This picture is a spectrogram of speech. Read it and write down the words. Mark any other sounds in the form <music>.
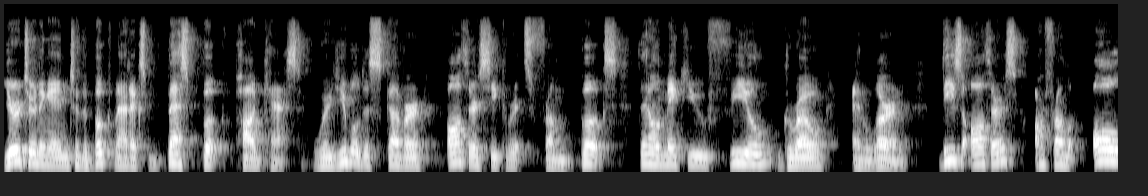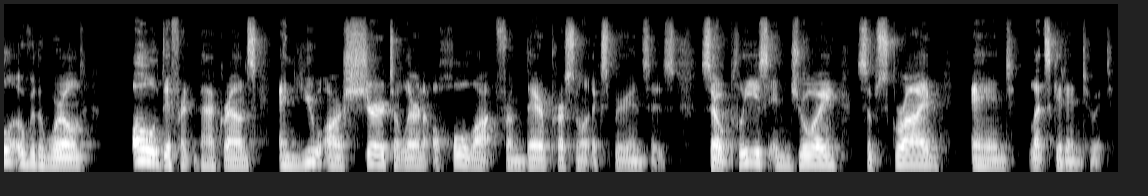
You're tuning in to the BookMattic's Best Book podcast, where you will discover author secrets from books that'll make you feel, grow, and learn. These authors are from all over the world, all different backgrounds, and you are sure to learn a whole lot from their personal experiences. So please enjoy, subscribe, and let's get into it.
